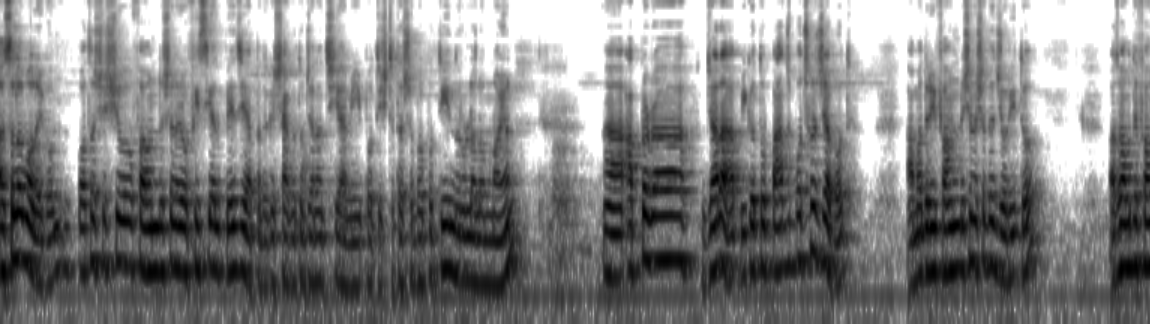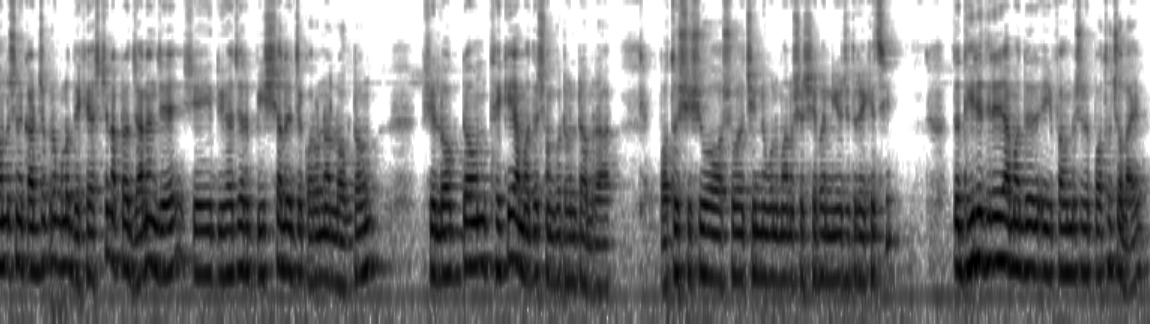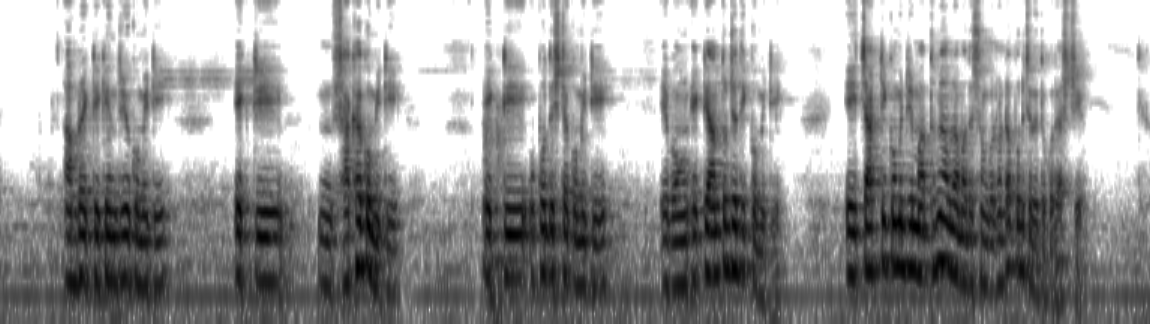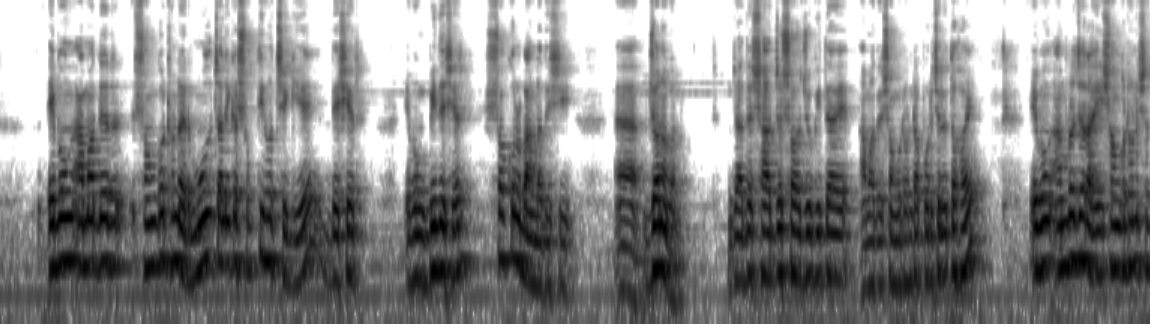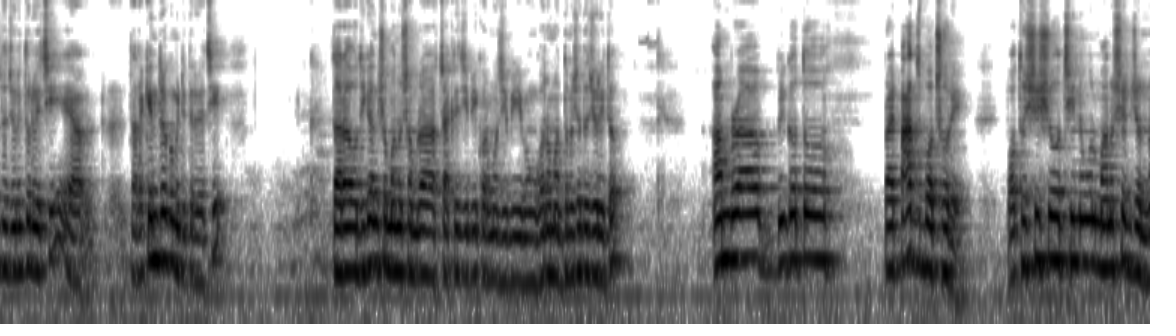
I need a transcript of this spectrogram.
আসসালামু আলাইকুম। পথশিশু ফাউন্ডেশনের অফিসিয়াল পেজে আপনাদেরকে স্বাগত জানাচ্ছি আমি প্রতিষ্ঠাতা সভাপতি নুরুল আলম নয়ন। আপনারা যারা বিগত পাঁচ বছর যাবৎ আমাদের এই ফাউন্ডেশনের সাথে জড়িত অথবা আমাদের ফাউন্ডেশনের কার্যক্রমগুলো দেখে আসছেন, আপনারা জানেন যে সেই দুই হাজার বিশ সালের যে করোনার লকডাউন, সেই লকডাউন থেকে আমাদের সংগঠনটা আমরা পথশিশু অসহায় ছিন্নমূল মানুষের সেবায় নিয়োজিত রেখেছি। তো ধীরে ধীরে আমাদের এই ফাউন্ডেশনের পথ চলায় আমরা একটি কেন্দ্রীয় কমিটি, একটি শাখা কমিটি, একটি উপদেষ্টা কমিটি এবং একটি আন্তর্জাতিক কমিটি। এই চারটি কমিটির মাধ্যমে আমরা আমাদের সংগঠনটা পরিচালিত করে আসছি। এবং আমাদের সংগঠনের মূল চালিকা শক্তি হচ্ছে গিয়ে দেশের এবং বিদেশের সকল বাংলাদেশি জনগণ। যাদের সাহায্য সহযোগিতায় আমাদের সংগঠনটা পরিচালিত হয় এবং আমরা যারা এই সংগঠনের সাথে জড়িত রয়েছি যারা কেন্দ্রীয় কমিটিতে রয়েছি, তারা অধিকাংশ মানুষ আমরা চাকরিজীবী, কর্মজীবী এবং গণমাধ্যমের সাথে জড়িত। আমরা বিগত প্রায় পাঁচ বছরে পথশিশু ও ছিন্নমূল মানুষের জন্য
